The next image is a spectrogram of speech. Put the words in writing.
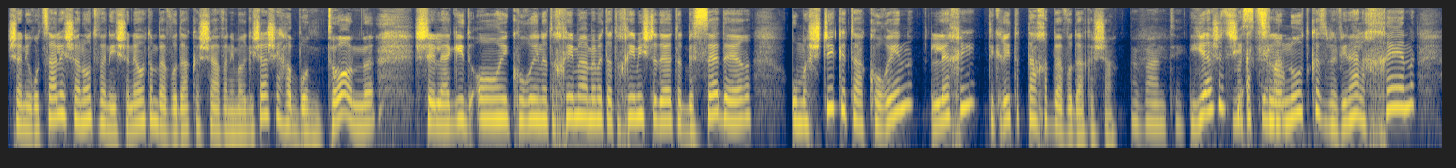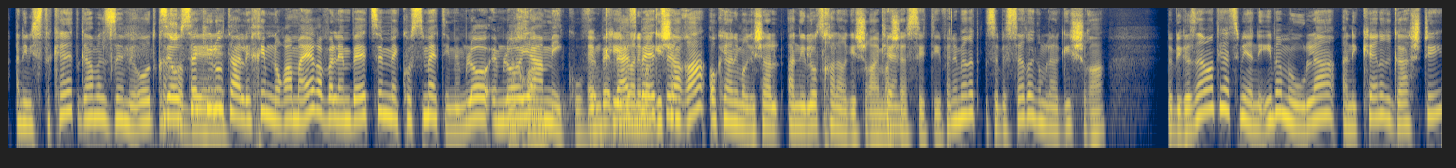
שאני רוצה לשנות ואני אשנה אותם בעבודה קשה, ואני מרגישה שהבונטון של להגיד, אוי, קורין, את הכי מהממת, את הכי משתדלת, את בסדר, הוא משתיק את הקורין, לכי, תקראי את התחת בעבודה קשה. הבנתי. יש איזושהי. עצלנות כזאת, מבינה? לכן אני מסתכלת גם על זה מאוד ככה זה עושה ב- כאילו תהליכים נורא מהר, אבל הם בעצם קוסמטיים, הם לא, הם לא נכון. יעמיקו. הם כאילו, אני בעצם- מרגישה רע, אוקיי, אני מרגישה, אני לא צריכה להרגיש רע עם מה כן. שעשיתי. ואני אומרת, זה בסדר גם להרגיש רע. ובגלל זה אמרתי לעצמי, אני אימא מעולה, אני כן הרגשתי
